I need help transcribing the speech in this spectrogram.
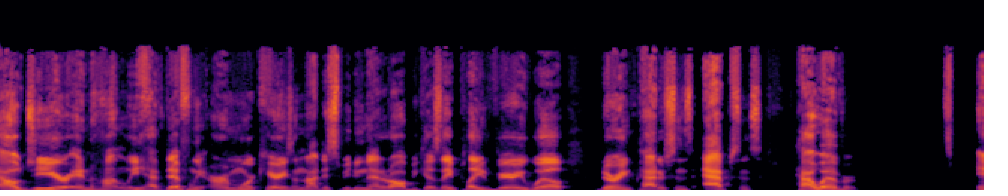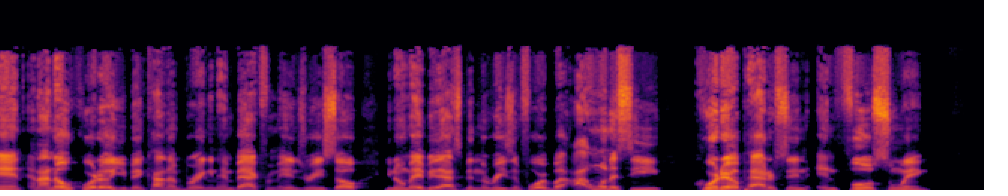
Allgeier and Huntley have definitely earned more carries. I'm not disputing that at all because they played very well during Patterson's absence. However, and and I know Cordell, you've been kind of bringing him back from injury, so you know maybe that's been the reason for it. But I want to see Cordell Patterson in full swing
